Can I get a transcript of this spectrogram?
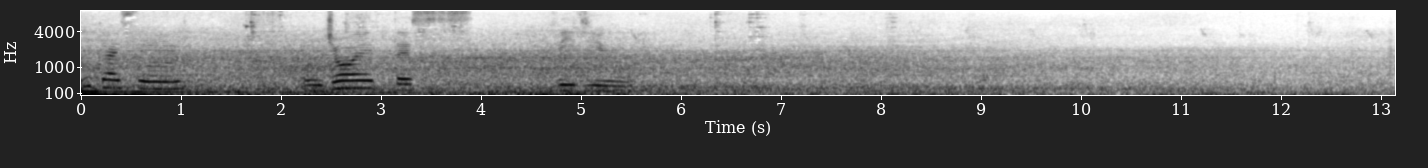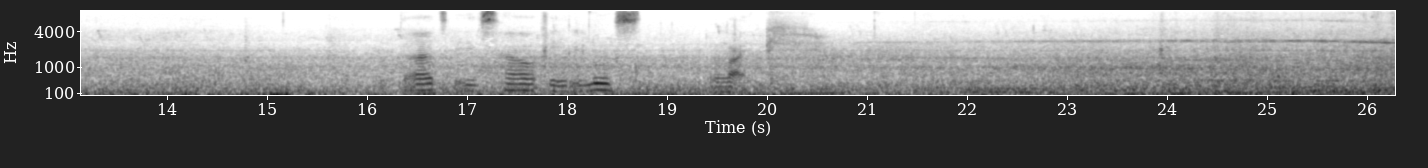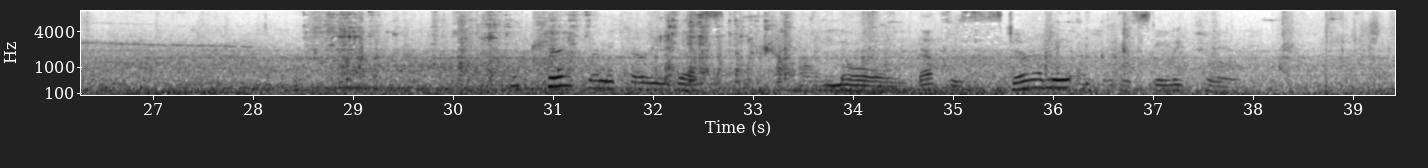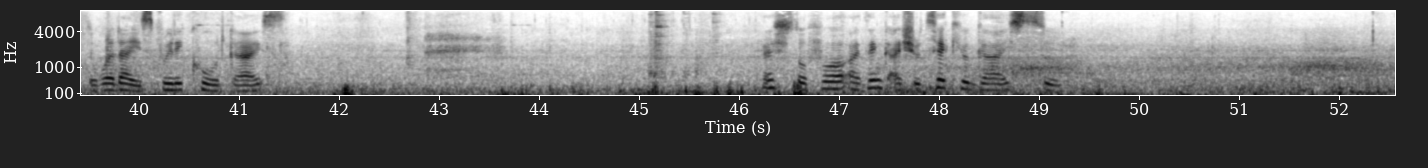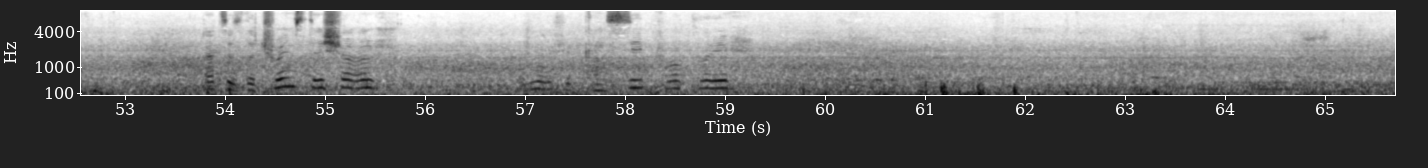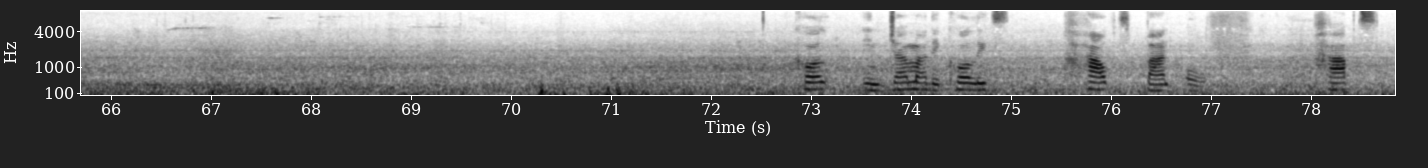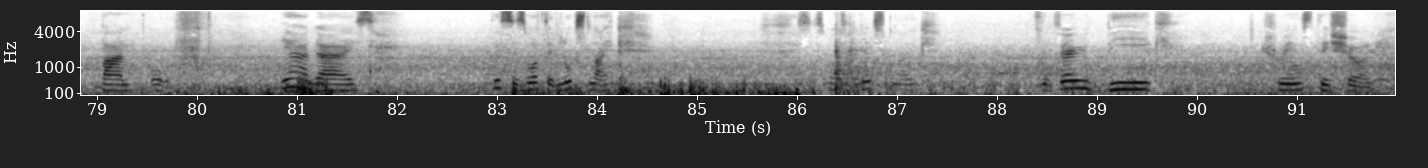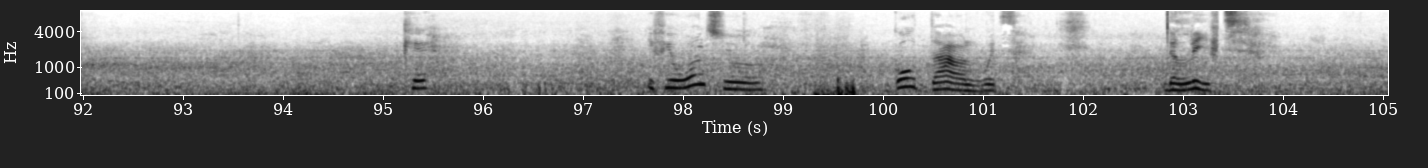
you guys see enjoy this video that is how it looks like Okay, let me carry you guys along. That is Jeremy and he is sleeping. The weather is pretty cold, guys. First of all, I think I should take you guys to that is the train station. I don't know if you can see properly. call in German they call it Hauptbahnhof. Hauptbahnhof. Yeah, guys, this is what it looks like. This is what it looks like. It's a very big train station. Okay, if you want to go down with the lift.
